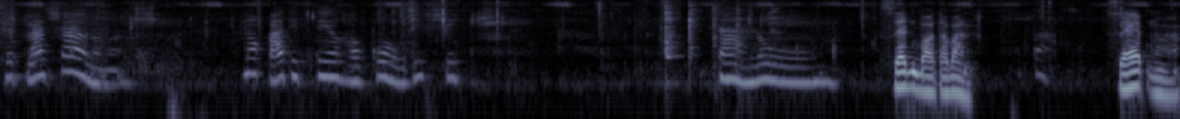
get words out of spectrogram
Xếp lá sao nữa mà. Nó cá thịt tiêu hảo cổ đi xí. Tà luôn. เส้นบอตะบันแซบเนาะ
